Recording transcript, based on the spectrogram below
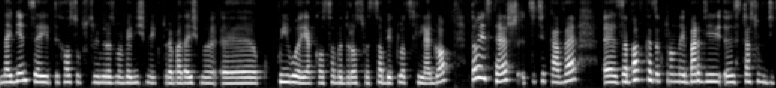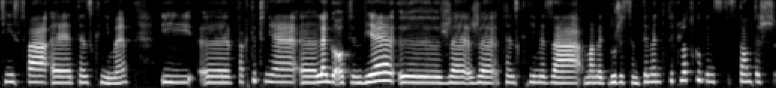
najwięcej tych osób, z którymi rozmawialiśmy i które badaliśmy, e, kupiły jako osoby dorosłe sobie klocki Lego. To jest też, co ciekawe, e, zabawka, za którą najbardziej e, z czasów dzieciństwa e, tęsknimy. I e, faktycznie Lego o tym wie, że, że tęsknimy za, mamy duży sentyment tych klocków, więc stąd też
